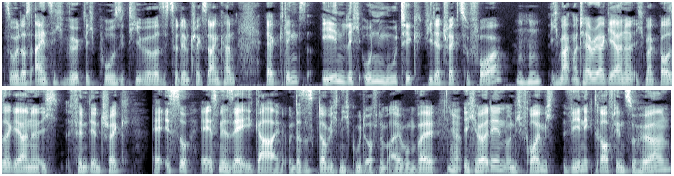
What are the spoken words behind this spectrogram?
so das einzig wirklich Positive, was ich zu dem Track sagen kann. Er klingt ähnlich unmutig wie der Track zuvor. Mhm. Ich mag Materia gerne, ich mag Bowser gerne, ich finde den Track er ist so, er ist mir sehr egal und das ist, glaube ich, nicht gut auf einem Album, weil ja. ich höre den und ich freue mich wenig drauf, den zu hören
